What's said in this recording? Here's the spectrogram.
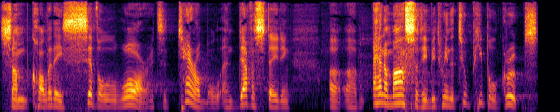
Some call it a civil war. It's a terrible and devastating uh, uh, animosity between the two people groups.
